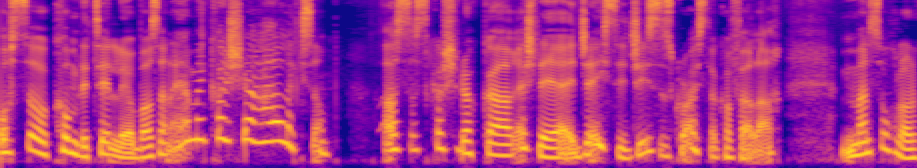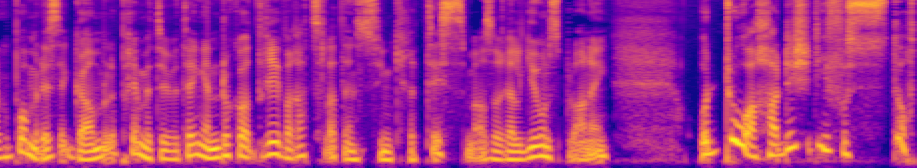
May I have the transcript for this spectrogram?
Og så kom de til dem og bare sånn Ja, men hva skjer her, liksom? Altså, skal ikke dere, Er ikke det JC, Jesus Christ, dere følger? Men så holder dere på med disse gamle, primitive tingene. Dere driver rett og slett en synkretisme, altså religionsblanding. Og da hadde ikke de forstått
